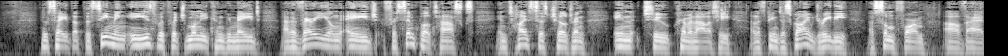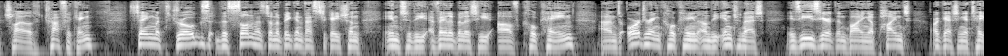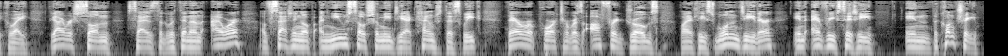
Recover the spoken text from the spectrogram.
who say that the seeming ease with which money can be made at a very young age for simple tasks entices children into criminality, and it's being described really as some form of uh, child trafficking. Staying with drugs, The Sun has done a big investigation into the availability of cocaine, and ordering cocaine on the internet is easier than buying a pint or getting a takeaway. The Irish Sun says that within an hour of setting up a new social media account this week, their reporter was offered drugs by at least one dealer in every city in the country.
